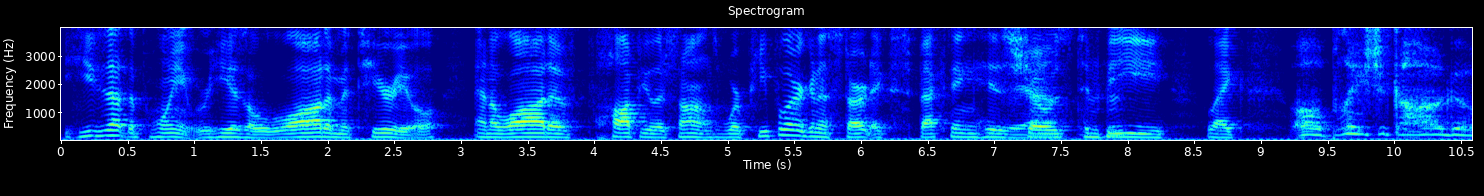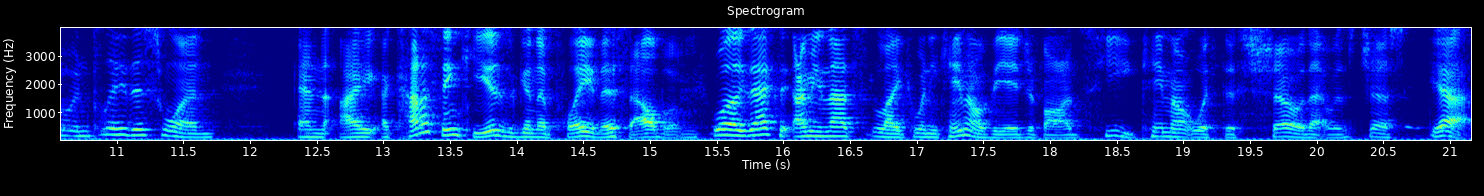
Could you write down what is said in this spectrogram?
he's at the point where he has a lot of material and a lot of popular songs where people are gonna start expecting his Yeah. shows to be like, oh, play Chicago and play this one. And I, I kind of think he is gonna play this album. Well, exactly. I mean, that's like when he came out with the Age of Adz. He came out with this show that was just Yeah,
